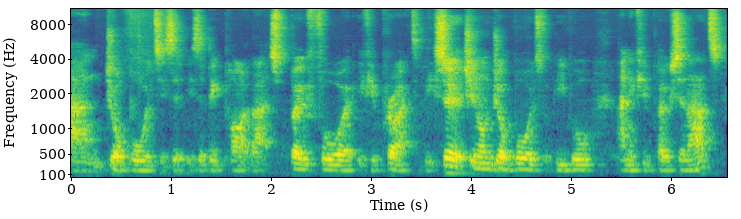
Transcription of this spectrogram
and job boards is a, is a big part of that. It's both for if you're proactively searching on job boards for people, and if you're posting ads.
